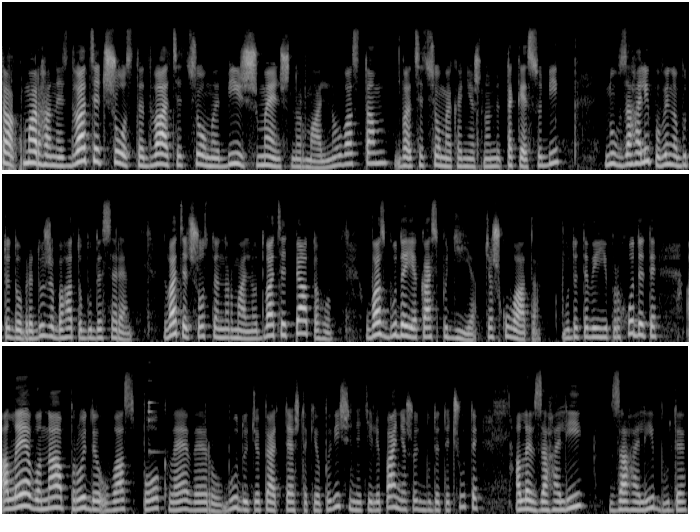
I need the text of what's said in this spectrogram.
Так, марганець 26, 27 більш-менш нормально у вас там. 27, звісно, не таке собі. Ну, взагалі повинно бути добре. Дуже багато буде сирен. 26 нормально. 25-го у вас буде якась подія, тяжкувата. Будете ви її проходити, але вона пройде у вас по клеверу. Будуть опять теж такі оповіщення, тіліпання, щось будете чути. Але взагалі, взагалі буде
